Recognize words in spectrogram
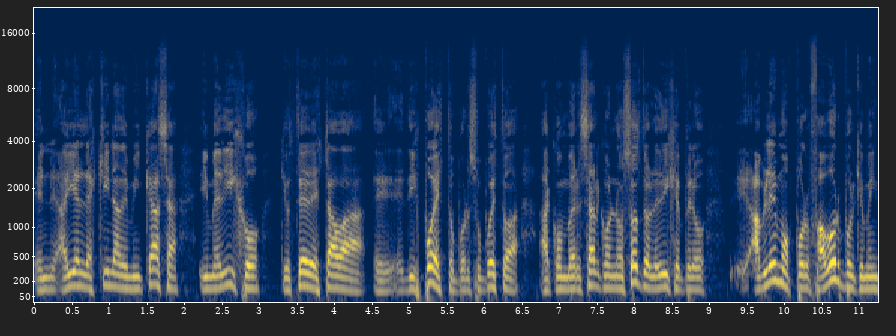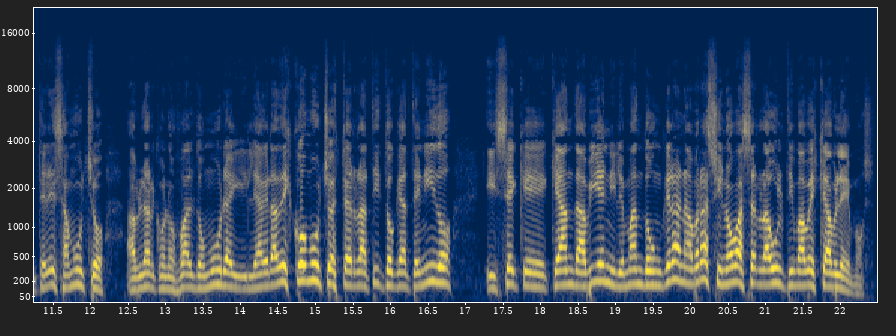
en, ahí en la esquina de mi casa y me dijo que usted estaba eh, dispuesto, por supuesto, a, conversar con nosotros, le dije, pero eh, hablemos por favor porque me interesa mucho hablar con Osvaldo Mura y le agradezco mucho este ratito que ha tenido y sé que, que anda bien y le mando un gran abrazo y no va a ser la última vez que hablemos.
